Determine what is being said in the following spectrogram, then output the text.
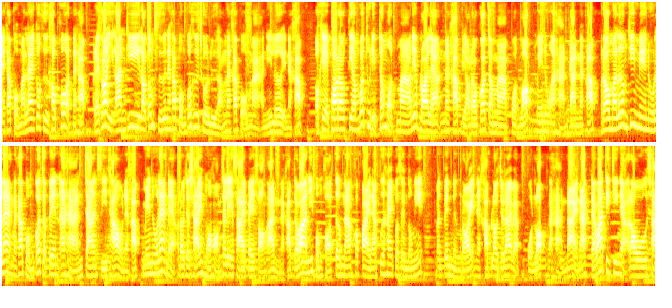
นะครับผมอันแรกก็คือข้าวโพดนะครับแล้วก็อีกอันที่เราต้องซื้อนะครับผมก็คือถั่วเหลืองนะครับผมอ่าอันนี้เลยนะครับ โอเค พอเราเตรียมวัตถุดิบทั้งหมดมาเรียบร้อยแล้วนะครับ เดี๋ยวเราก็จะมาปลดล็อกเมนูอาหารกันนะครับ เรามาเริ่มที่เมนูแรกนะครับ ผมก็จะเป็นอาหารจานสีเทานะครับ เมนูแรกเนี่ยเราจะใช้หัวหอมทะเลทรายไป 2 อันนะครับ แต่ว่าอันนี้ผมขอเติมน้ำเข้าไปนะ เพื่อให้เปอร์เซ็นต์ตรงนี้มันเป็น 100นะครับ เราจะได้แบบปลดล็อกอาหารได้นะ แต่ว่าจริงๆ เนี่ยเราใช้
